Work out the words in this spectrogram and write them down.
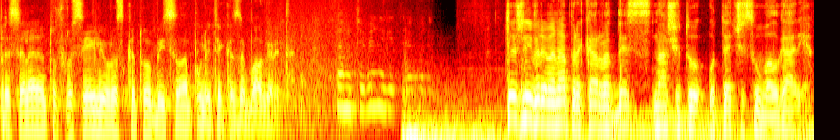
преселението в Русия или руската убийствена политика за българите. Само, че винаги трябва да... Тъжни времена прекарват днес нашето отечество България.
